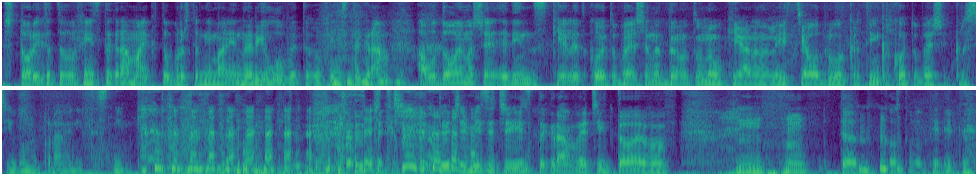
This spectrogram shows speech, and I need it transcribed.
сторитата в Инстаграм, майката обръща внимание на риловете в Инстаграм, а отдолу имаше един скелет, който беше на дъното на океана, нали, изцяло друга картинка, който беше красиво направените снимки. Той, че мисля, че Инстаграм вече и то е в... Та, Костова, питайте.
